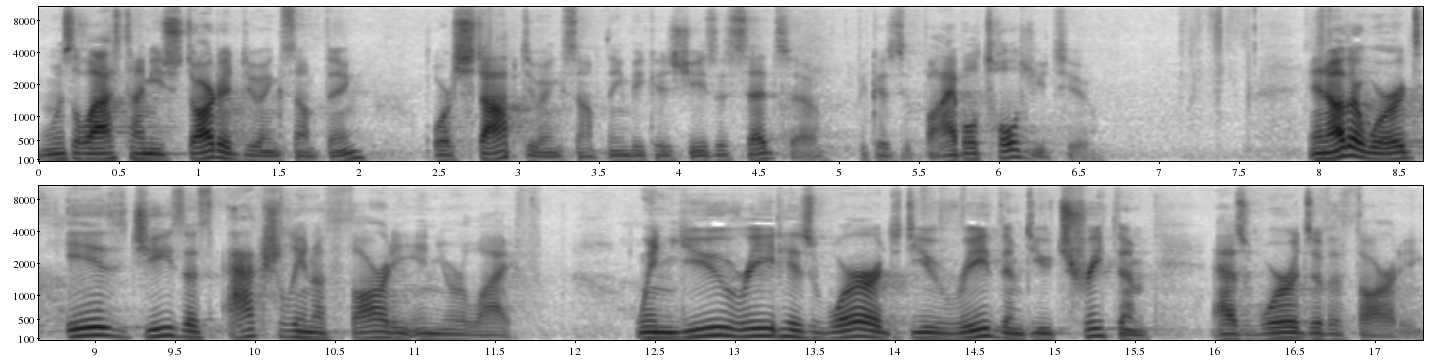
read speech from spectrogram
When was the last time you started doing something or stopped doing something because Jesus said so? Because the Bible told you to. In other words, is Jesus actually an authority in your life? When you read his words, do you read them? Do you treat them as words of authority?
